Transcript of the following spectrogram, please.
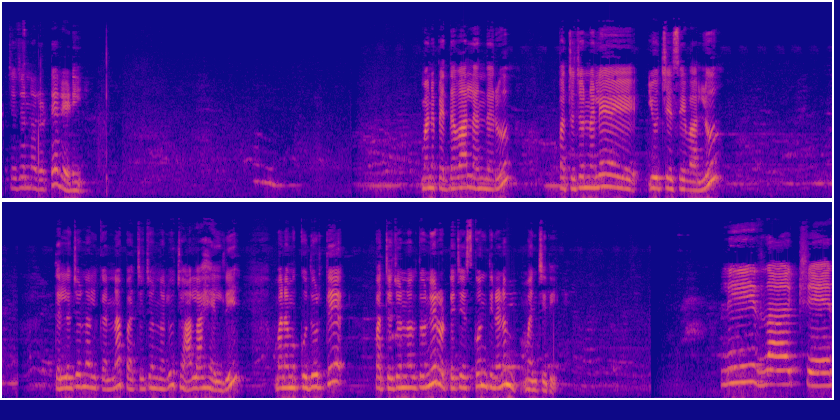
పచ్చజొన్న రొట్టె రెడీ మన పెద్దవాళ్ళందరూ పచ్చజొన్నలే యూజ్ చేసేవాళ్ళు. తెల్లజొన్నల కన్నా పచ్చజొన్నలు చాలా హెల్దీ మనము కుదిరితే పచ్చజొన్నలతోనే రొట్టె చేసుకొని తినడం మంచిది. Please like, share,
